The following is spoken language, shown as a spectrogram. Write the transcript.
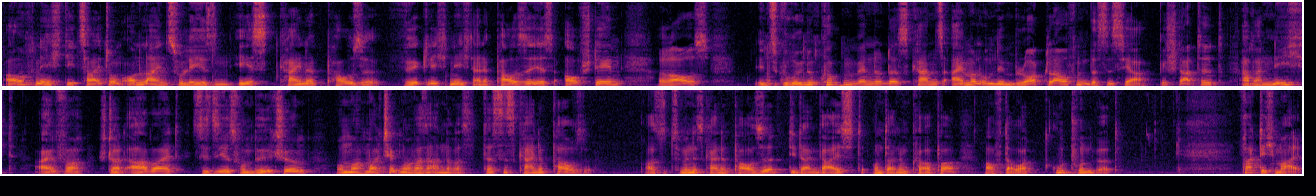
Auch nicht die Zeitung online zu lesen ist keine Pause, wirklich nicht. Eine Pause ist aufstehen, raus, ins Grüne gucken, wenn du das kannst, einmal um den Block laufen, das ist ja gestattet, aber nicht einfach statt Arbeit sitze ich jetzt vom Bildschirm und mach mal, check mal was anderes. Das ist keine Pause. Also zumindest keine Pause, die dein Geist und deinem Körper auf Dauer gut tun wird. Frag dich mal,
